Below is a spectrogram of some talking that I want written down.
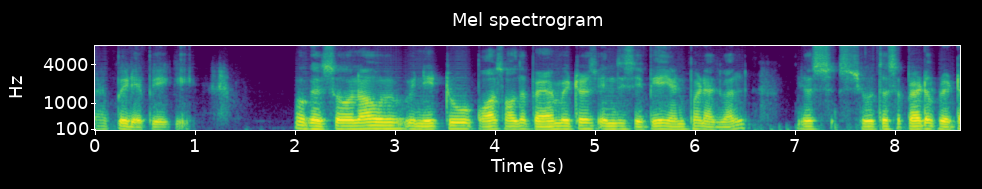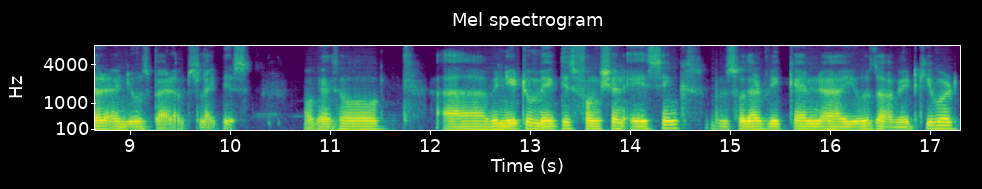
API key. Okay, so now we need to pass all the parameters in this API endpoint as well. Just choose the spread operator and use params like this. Okay, so uh, we need to make this function async so that we can uh, use the await keyword.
